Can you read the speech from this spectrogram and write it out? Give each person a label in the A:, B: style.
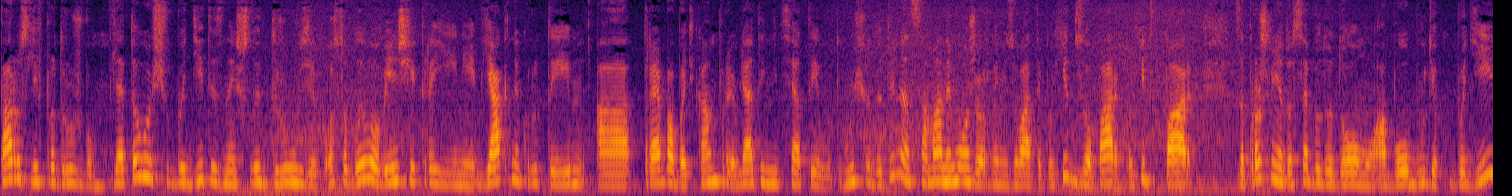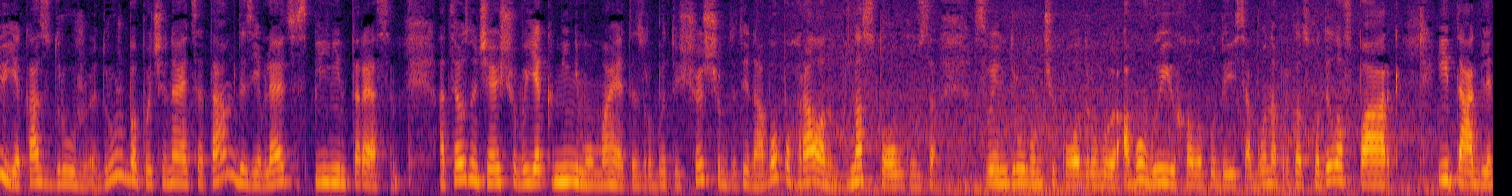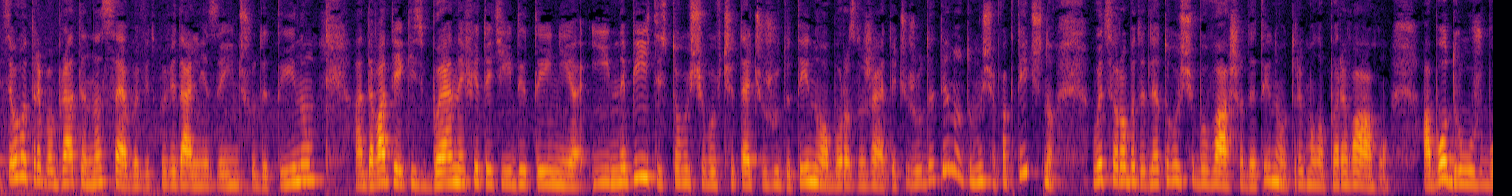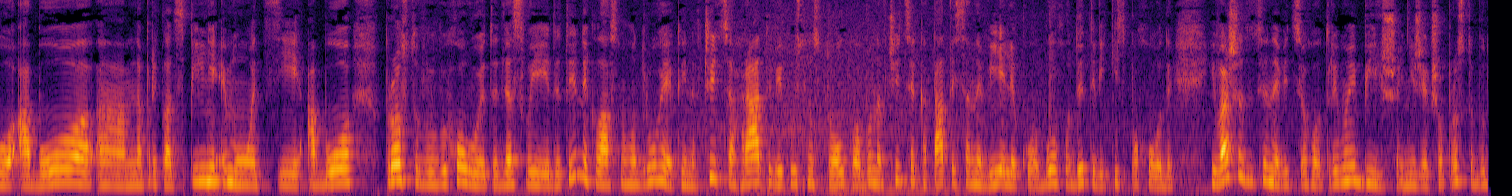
A: Пару слів про дружбу для того, щоб діти знайшли друзів, особливо в іншій країні. Як не крути, а треба батькам проявляти ініціативу, тому що дитина сама не може організувати похід в зоопарк, похід в парк, запрошення до себе додому або будь-яку подію, яка здружує. Дружба починається там, де з'являються спільні інтереси. А це означає, що ви як мінімум маєте зробити щось, щоб дитина або пограла в настолку з своїм другом чи подругою, або виїхала кудись, або, наприклад, сходила в парк. І так, для цього треба брати на себе відповідальність за іншу дитину, давати якісь бенефіти тій дитині. І не бійтесь того, що ви вчите чужу дитину або розважаєте чужу дитину, тому що фактично ви це робите для того, щоб ваша дитина отримала перевагу або дружбу, або, е, наприклад, спільні емоції, або просто ви виховуєте для своєї дитини класного друга, який навчиться грати в якусь настолку, або навчиться кататися на веліку, або ходити в якісь походи. І ваша дитина від цього отримає більше, ніж якщо просто буде.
